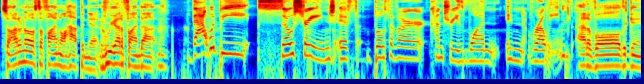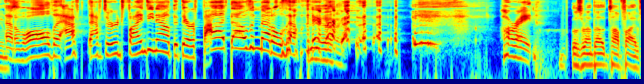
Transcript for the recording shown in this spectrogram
So I don't know if the final happened yet. We got to find out. That would be so strange if both of our countries won in rowing. Out of all the games. Out of all the af- after finding out that there are 5,000 medals out there. yeah. All right. Let's round out the top five.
